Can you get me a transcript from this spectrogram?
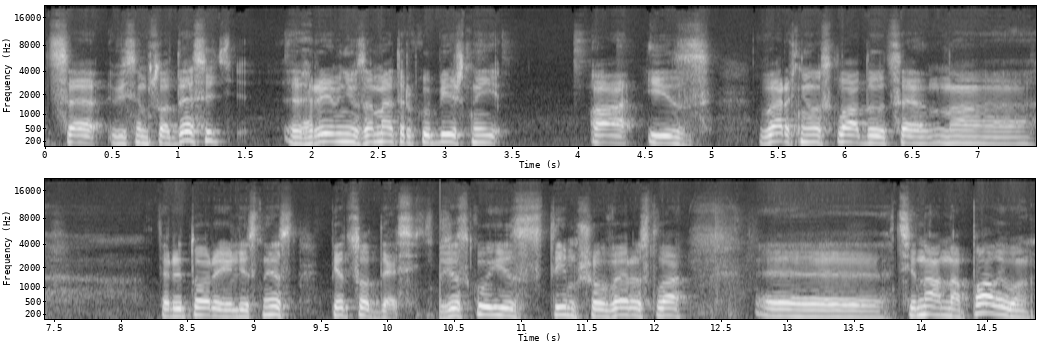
це 810 гривень за метр кубічний, а із верхнього складу це на території лісництв 510. У зв'язку із тим, що виросла е, ціна на паливо,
